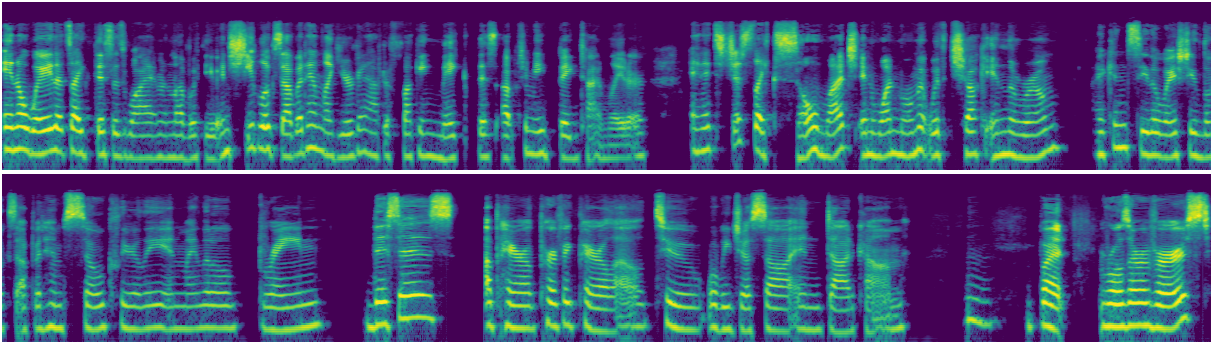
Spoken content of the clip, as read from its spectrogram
in a way that's like, this is why I'm in love with you. And she looks up at him like, you're gonna have to fucking make this up to me big time later. And it's just like so much in one moment with Chuck in the room. I can see the way she looks up at him so clearly in my little brain. This is a par- perfect parallel to what we just saw in Død Kalm, but roles are reversed.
